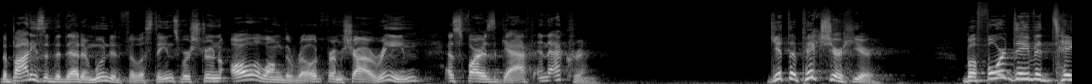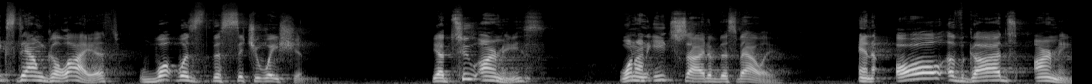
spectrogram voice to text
The bodies of the dead and wounded Philistines were strewn all along the road from Shaaraim as far as Gath and Ekron. Get the picture here. Before David takes down Goliath, what was the situation? You had two armies, one on each side of this valley, and all of God's army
